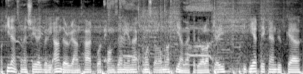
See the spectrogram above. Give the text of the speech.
A 90-es évekbeli underground hardcore punk zenének, a mozgalomnak kiemelkedő alakjai, akik értékrendükkel,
